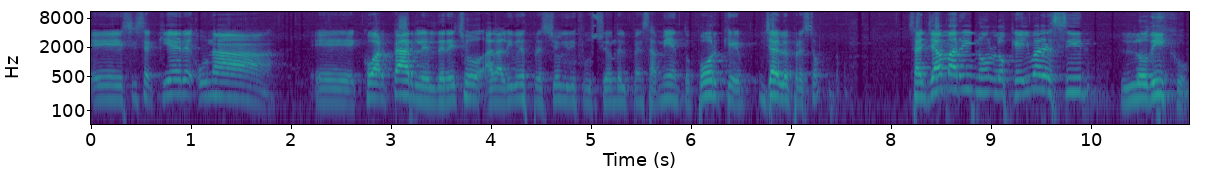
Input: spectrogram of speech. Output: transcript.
eh, si se quiere, una eh, coartarle el derecho a la libre expresión y difusión del pensamiento, porque ya lo expresó. O sea, ya Marino lo que iba a decir, lo dijo.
